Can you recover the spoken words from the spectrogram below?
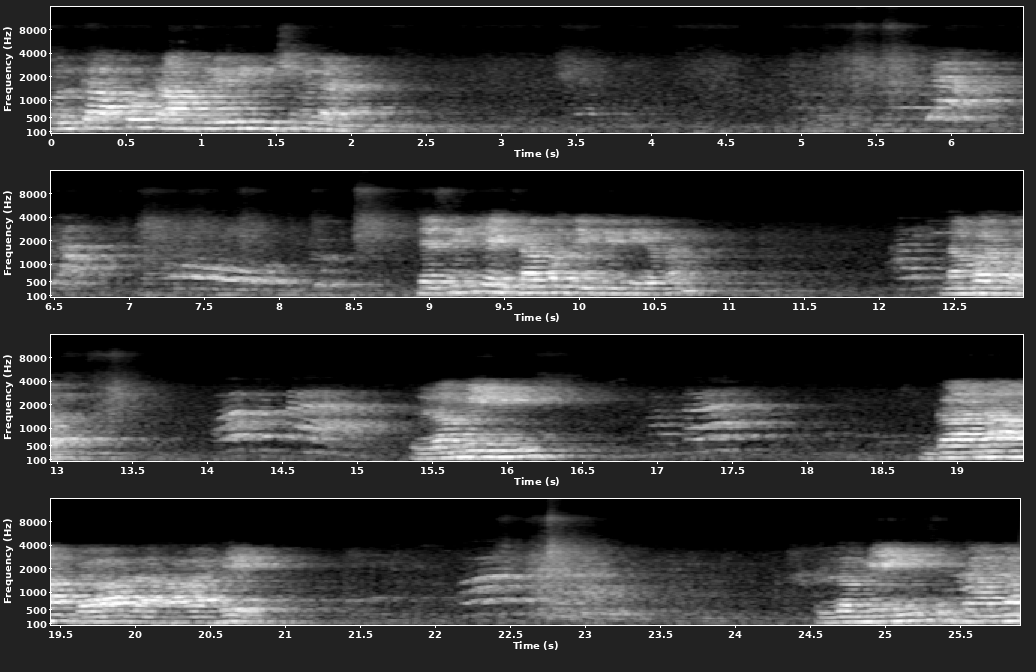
उनका आपको ट्रांसलेट इंग्लिश में करना है। जैसे कि एग्जांपल देख लेते हैं अपन। नंबर फ़र्स्ट रमेश गाना गा रहा है। रमेश गाना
